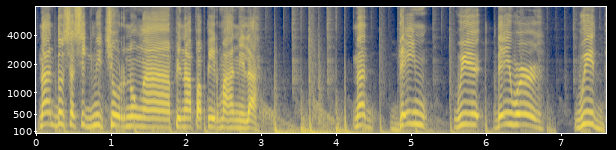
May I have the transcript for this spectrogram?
nandun sa signature nung ah, pinapapirmahan nila. Na they, we, they were with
